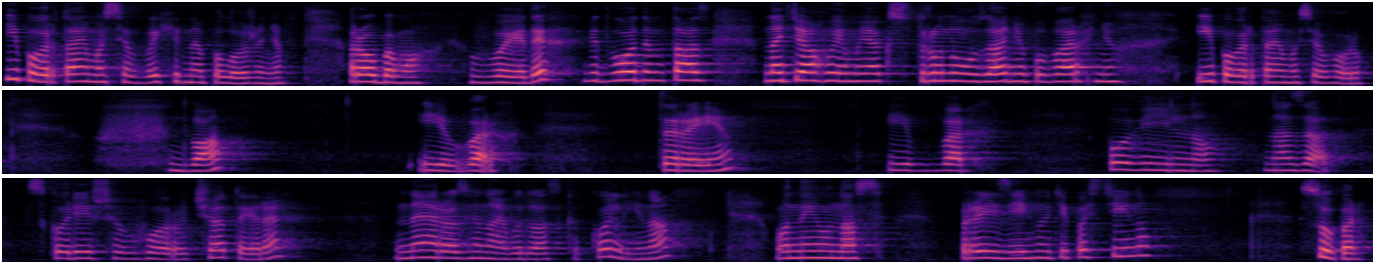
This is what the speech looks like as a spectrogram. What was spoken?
і повертаємося в вихідне положення. Робимо видих, відводимо таз, натягуємо як струну задню поверхню і повертаємося вгору. Два. І вверх. Три. І вверх. Повільно назад. Скоріше вгору. Чотири. Не розгинай, будь ласка, коліна. Вони у нас призігнуті постійно. Супер.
